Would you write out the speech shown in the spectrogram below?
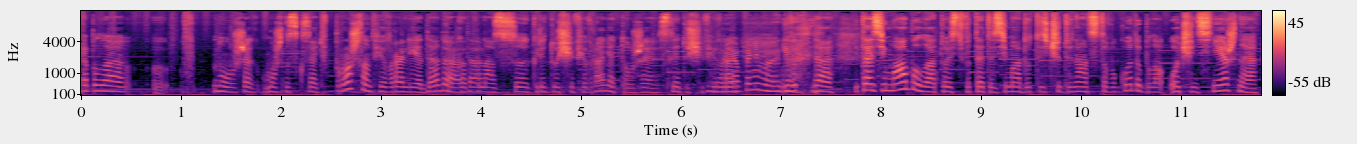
Я была, э, ну, уже, можно сказать, в прошлом феврале, да, Ну да, так как да. у нас грядущий февраль, это уже следующий Ну, февраль. я понимаю, И да. вот, да, и та зима была, то есть вот эта зима 2012 года была очень снежная,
